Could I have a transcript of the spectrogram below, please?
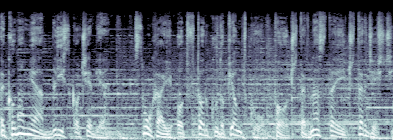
Ekonomia blisko Ciebie. Słuchaj od wtorku do piątku po 14.40.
